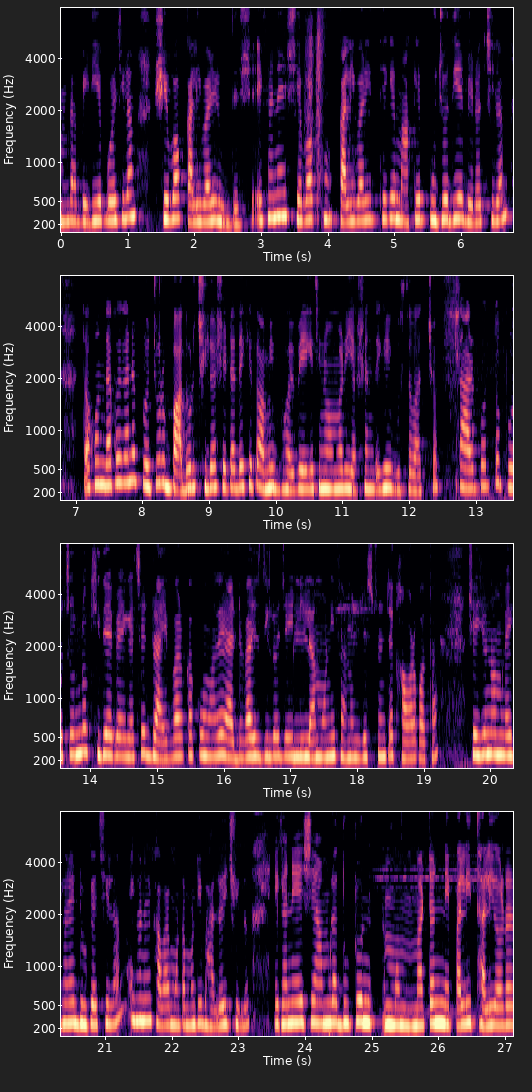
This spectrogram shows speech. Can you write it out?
আমরা বেরিয়ে পড়েছিলাম সেবক কালীবাড়ির উদ্দেশ্যে। এখানে সেবক কালীবাড়ির থেকে মাকে পুজো দিয়ে বেরোচ্ছিলাম। তখন দেখো এখানে প্রচুর বাদর ছিল, সেটা দেখে তো আমি ভয় পেয়ে গেছিলাম, আমার রিয়াকশান দেখেই বুঝতে পারছ। তারপর তো প্রচণ্ড খিদে পেয়ে গেছে। ড্রাইভার কাকু আমাদের অ্যাডভাইস দিল যে, এই লীলামণি ফ্যামিলি রেস্টুরেন্টে খাওয়ার কথা। সেই জন্য আমরা এখানে ঢুকেছিলাম। এখানে খাবার মোটামুটি ভালোই ছিল। এখানে এসে আমরা দুটো মাটন নেপালি থালি অর্ডার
